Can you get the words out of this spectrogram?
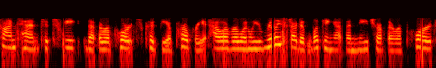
content to tweak that the reports could be appropriate. However, when we really started looking at the nature of the reports,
